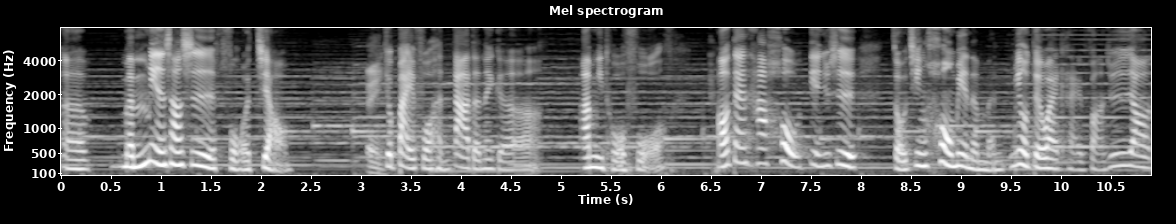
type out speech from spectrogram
呃门面上是佛教，对，就拜佛很大的那个阿弥陀佛，然后但是它后殿就是走进后面的门，没有对外开放，就是要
